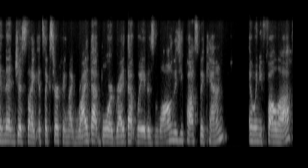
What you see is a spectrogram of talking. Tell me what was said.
and then just like it's like surfing like ride that board ride that wave as long as you possibly can. And when you fall off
